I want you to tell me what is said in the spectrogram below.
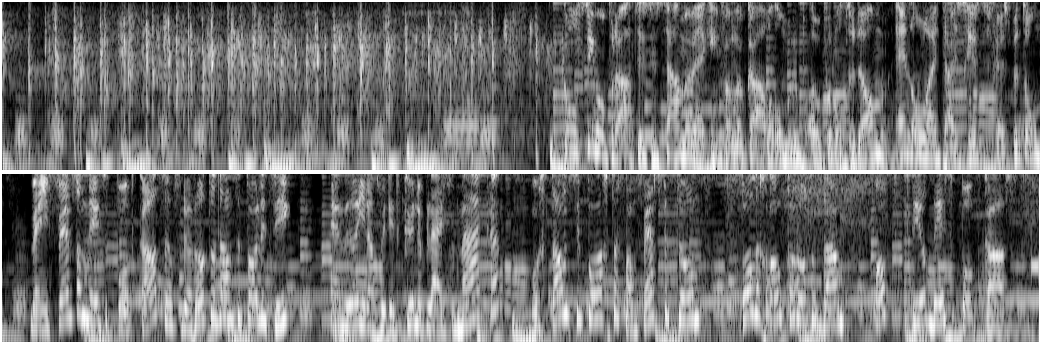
Singelpraat is een samenwerking van lokale omroep Open Rotterdam en online tijdschrift Vers Beton. Ben je fan van deze podcast over de Rotterdamse politiek? En wil je dat we dit kunnen blijven maken? Word dan supporter van Vers Beton, volg Open Rotterdam of deel deze podcast.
